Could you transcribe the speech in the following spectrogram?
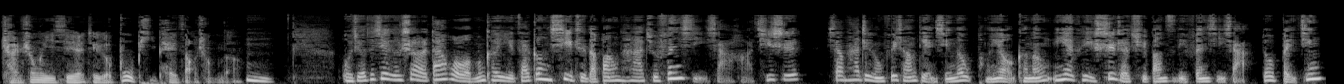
产生了一些这个不匹配造成的。嗯，我觉得这个事儿，待会儿我们可以再更细致的帮他去分析一下哈。其实像他这种非常典型的朋友，可能你也可以试着去帮自己分析一下，就北京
